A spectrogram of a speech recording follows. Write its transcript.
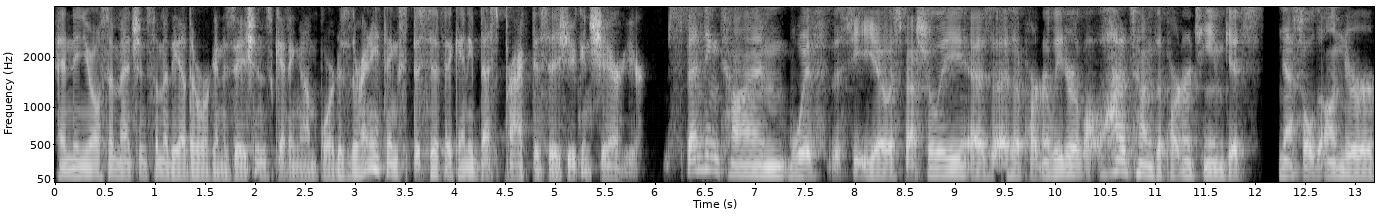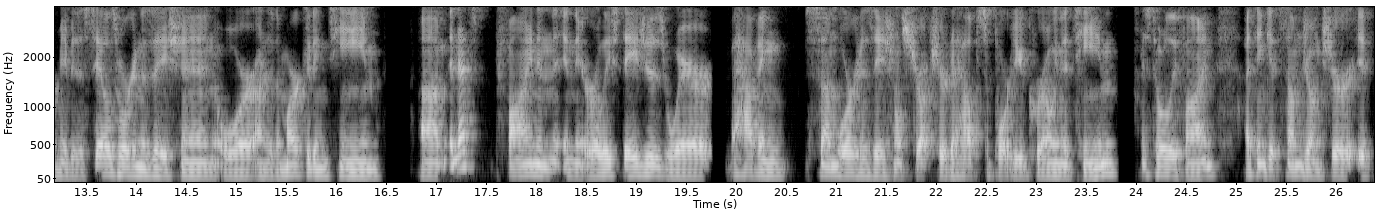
and then you also mentioned some of the other organizations getting on board. Is there anything specific, any best practices you can share here? Spending time with the CEO, especially as, as a partner leader, a lot of times the partner team gets nestled under maybe the sales organization or under the marketing team. Um, and that's fine in the, in the early stages where having some organizational structure to help support you growing the team is totally fine. I think at some juncture, it,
